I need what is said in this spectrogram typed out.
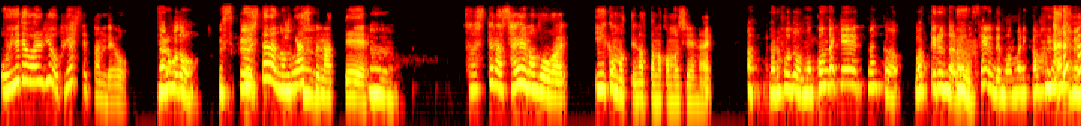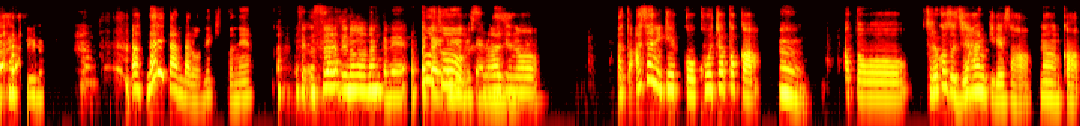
お湯で割る量を増やしてったんだよ。なるほど。薄く。そしたら飲みやすくなって、うん。そしたら左右の方がいいかもってなったのかもしれない。あなるほど。もうこんだけなんか割ってるんなら、うん左右でもあんまり変わんないんじゃないかっていう。あ慣れたんだろうねきっとね。あ確かに薄味のなんかねあったかいお湯みたいなのに。味のあと朝に結構紅茶とか、うん。あと、それこそ自販機でさ、なんか、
